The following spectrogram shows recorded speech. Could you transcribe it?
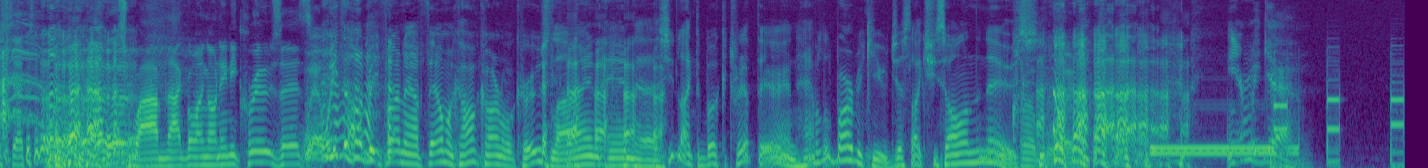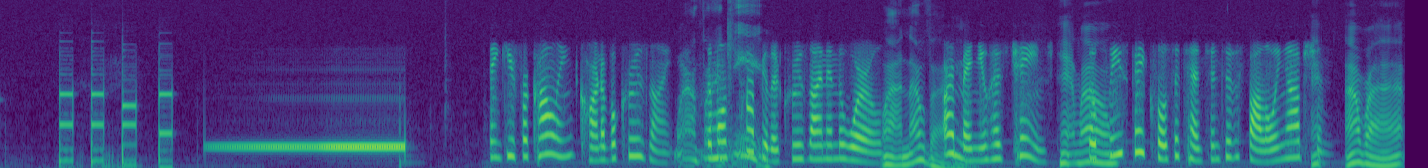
guess that's That's why I'm not going on any cruises. Well, we thought it'd be fun to have Thelma call Carnival Cruise Line, and uh, she'd like to book a trip there and have a little barbecue, just like she saw on the news. oh boy. Here we go. Thank you for calling Carnival Cruise Line, Well, the most you. popular cruise line in the world. Well, I know that. Our menu has changed, Hello. so please pay close attention to the following options. All right.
